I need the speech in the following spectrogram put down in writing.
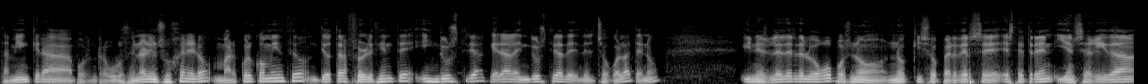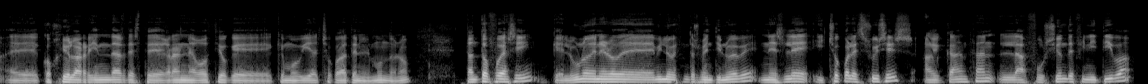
también que era pues, revolucionario en su género, marcó el comienzo de otra floreciente industria, que era la industria de, del chocolate, ¿no? Y Nestlé, desde luego, pues no, no quiso perderse este tren y enseguida eh, cogió las riendas de este gran negocio que, que movía el chocolate en el mundo, ¿no? Tanto fue así que el 1 de enero de 1929 Nestlé y Chocolate Suisses alcanzan la fusión definitiva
